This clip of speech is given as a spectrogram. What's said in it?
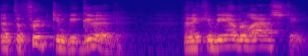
that the fruit can be good, and it can be everlasting.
